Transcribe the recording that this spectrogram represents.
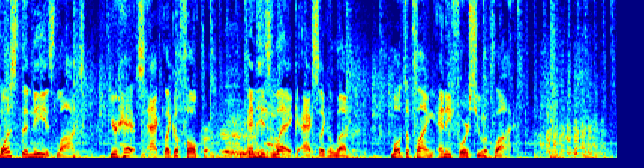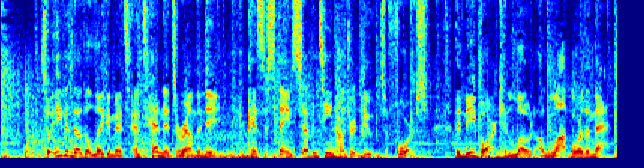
Once the knee is locked, your hips act like a fulcrum, and his leg acts like a lever, multiplying any force you apply. So even though the ligaments and tendons around the knee can sustain 1700 newtons of force, the knee bar can load a lot more than that,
